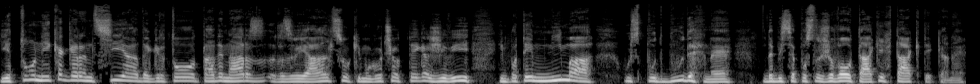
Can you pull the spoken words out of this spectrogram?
je to neka garancija, da gre to ta denar razvijalcu, ki mogoče od tega živi in potem nima vzpodbude, ne, da bi se posluževal takih taktik. Ne.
